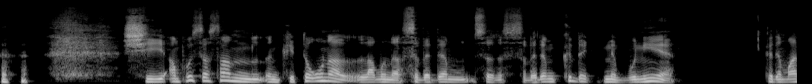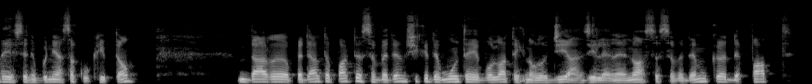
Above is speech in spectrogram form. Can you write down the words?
și am pus asta în, în cripto una la mână să vedem, să, să vedem cât de nebunie, cât de mare este nebunia asta cu cripto, dar pe de altă parte să vedem și cât de mult a evoluat tehnologia în zilele noastre, să vedem că de fapt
